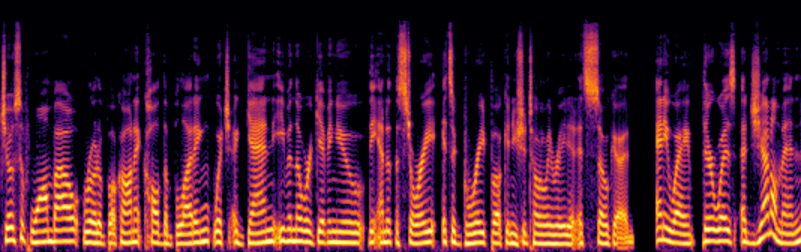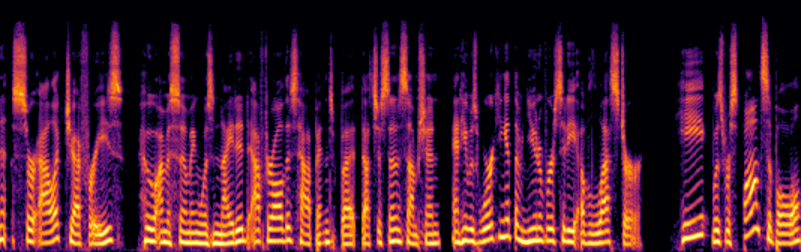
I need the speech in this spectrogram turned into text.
Joseph Wambaugh wrote a book on it called The Blooding, which, again, even though we're giving you the end of the story, it's a great book and you should totally read it. It's so good. Anyway, there was a gentleman, Sir Alec Jeffreys, who I'm assuming was knighted after all this happened, but that's just an assumption. And he was working at the University of Leicester. He was responsible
